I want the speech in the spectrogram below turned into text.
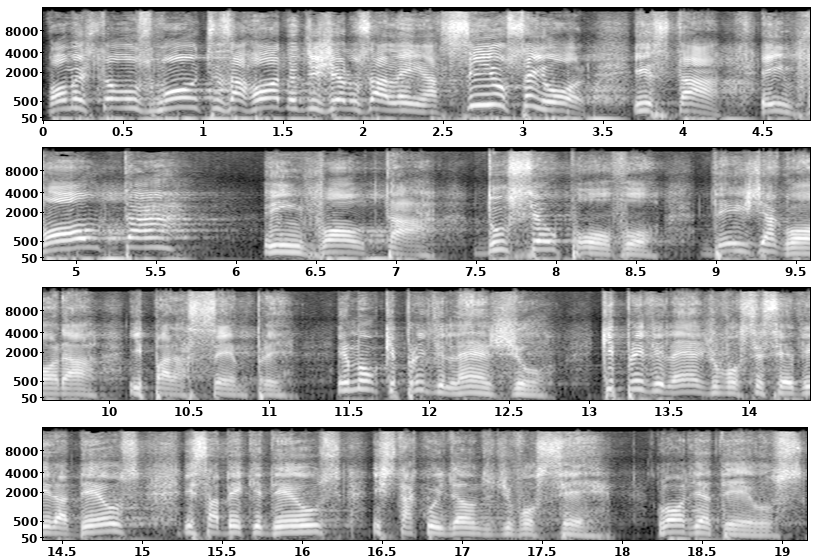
Como estão os montes à roda de Jerusalém? Assim o Senhor está em volta, em volta do seu povo, desde agora e para sempre. Irmão, que privilégio! Que privilégio você servir a Deus e saber que Deus está cuidando de você. Glória a Deus.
